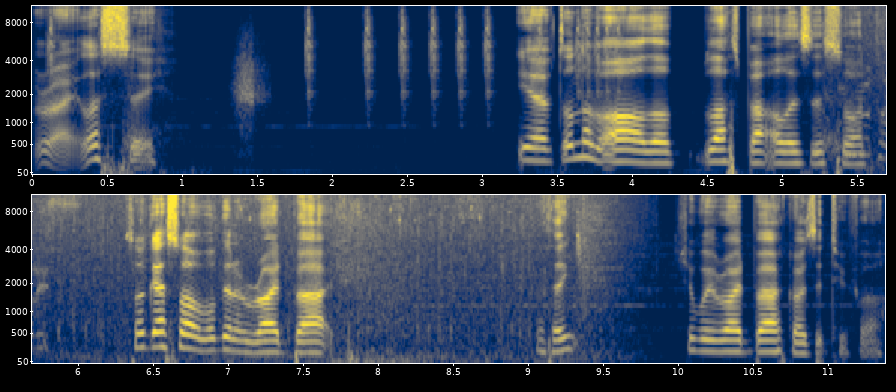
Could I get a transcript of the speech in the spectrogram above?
Right, let's see. Yeah, I've done them all. The last battle is this one. So guess what? We're going to ride back. I think. Should we ride back or is it too far?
